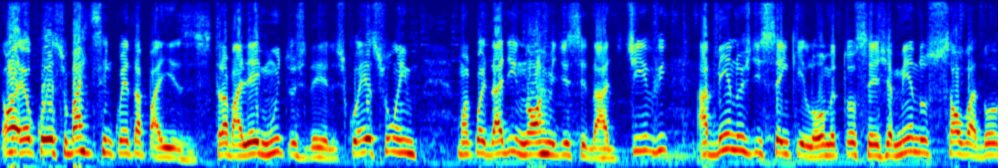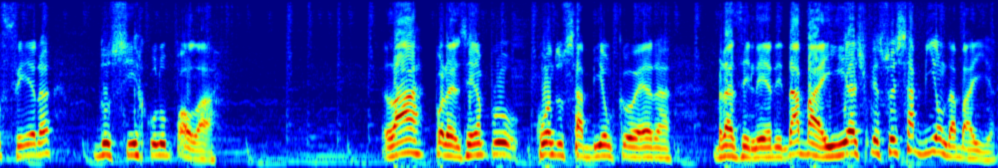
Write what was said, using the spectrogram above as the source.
Olha, eu conheço mais de 50 países, trabalhei em muitos deles, conheço em uma quantidade enorme de cidades. Tive a menos de 100 quilômetros, ou seja, menos Salvador Feira do Círculo Polar. Lá, por exemplo, quando sabiam que eu era brasileiro e da Bahia, as pessoas sabiam da Bahia.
